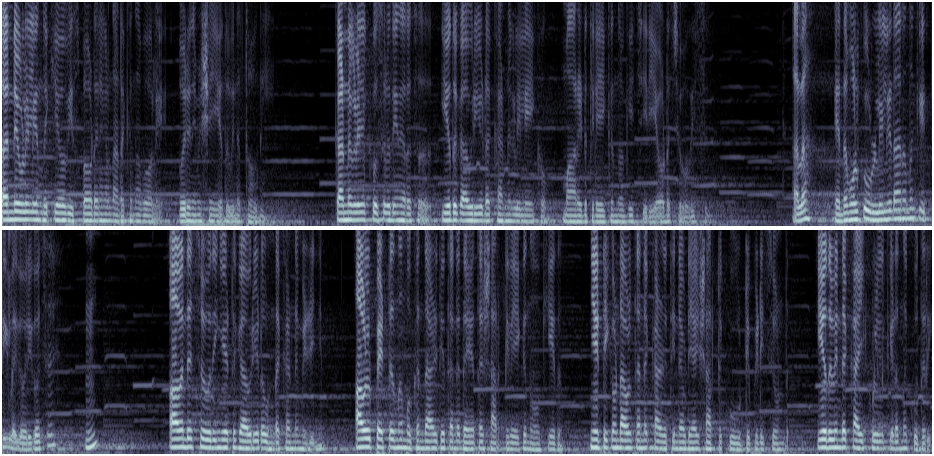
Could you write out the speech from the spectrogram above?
തന്റെ ഉള്ളിൽ എന്തൊക്കെയോ വിസ്ഫോടനങ്ങൾ നടക്കുന്ന പോലെ ഒരു നിമിഷം യദുവിന് തോന്നി. കണ്ണുകളിൽ കുസൃതി നിറച്ച് യദു ഗൗരിയുടെ കണ്ണുകളിലേക്കും മാറിടത്തിലേക്കും നോക്കി ചിരിയോടെ ചോദിച്ചു. അല്ല എന്റെ മോൾക്ക് ഉള്ളിലിടാനൊന്നും കിട്ടിയില്ല ഗൗരി കോച്ച്? അവന്റെ ചോദ്യം കേട്ട് ഗൗരിയുടെ ഉണ്ടക്കണ്ണ് മിഴിഞ്ഞു. അവൾ പെട്ടെന്ന് മുഖം താഴ്ത്തി തന്റെ ദേഹത്തെ ഷർട്ടിലേക്ക് നോക്കിയതും ഞെട്ടിക്കൊണ്ട് അവൾ തന്റെ കഴുത്തിന്റെ അവിടെയായി ഷർട്ട് കൂട്ടിപ്പിടിച്ചുകൊണ്ട് യദുവിന്റെ കൈക്കുള്ളിൽ കിടന്ന് കുതിറി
